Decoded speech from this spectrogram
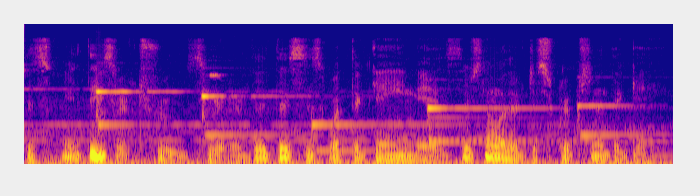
just these are truths here. This is what the game is. There's no other description of the game.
